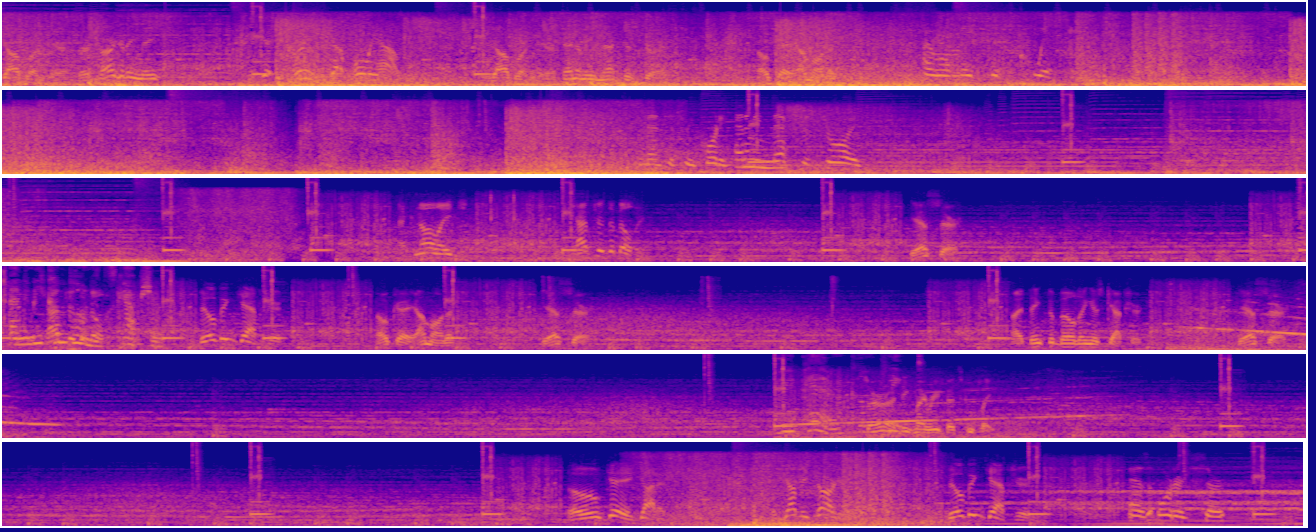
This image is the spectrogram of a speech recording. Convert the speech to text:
Goblin here. They're targeting me. Getting creamed. You gotta pull me out. Goblin here. Enemy mech destroyed. Okay, I'm on it. I will make this quick. Mantis reporting. Enemy mech destroyed. Acknowledged. Captured the building. Yes, sir. Enemy Capture the components captured. Building captured. Okay, I'm on it. Yes, sir. I think the building is captured. Yes, sir. My refit's complete. Okay, got it. They've got me targeted. Building captured. As ordered, sir.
